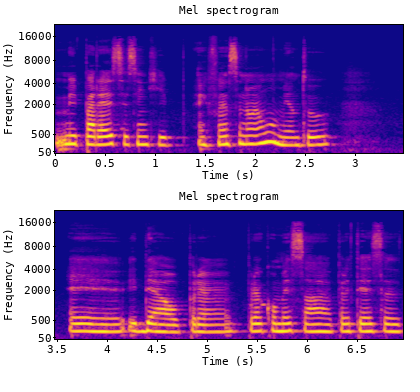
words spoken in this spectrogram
me parece assim que a infância não é um momento é, ideal para começar, para ter essa,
